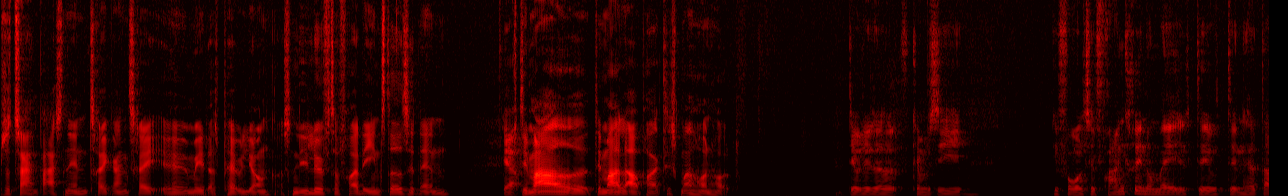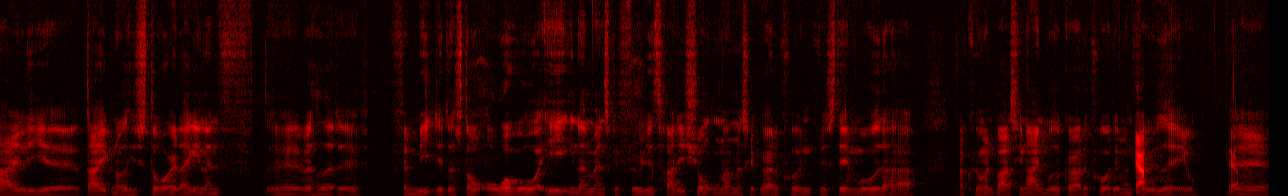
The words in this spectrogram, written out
Så tager han bare sådan en 3x3 øh, meters pavillon, og sådan lige løfter fra det ene sted til det andet. Ja. Så det er meget, det er meget lavpraktisk, meget håndholdt. Det er jo det, der kan man sige, i forhold til Frankrig normalt, det er jo den her dejlige, øh, der er ikke noget historie, der er ikke en eller anden, øh, hvad hedder det, familie, der står og overvåger en, og man skal følge traditioner, man skal gøre det på en bestemt måde, der, der kører man bare sin egen måde at gøre det på, og det man Ja. får ud af jo. Ja. Øh,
